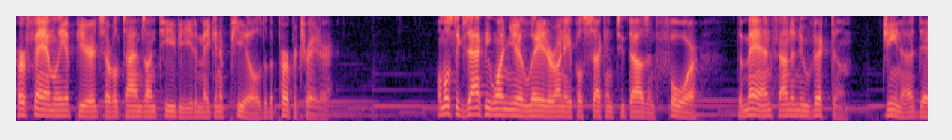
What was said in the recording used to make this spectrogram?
her family appeared several times on TV to make an appeal to the perpetrator. Almost exactly one year later, on April 2, 2004, the man found a new victim, Gina De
